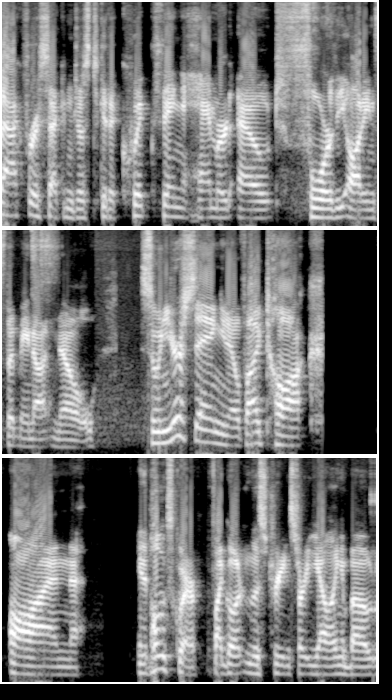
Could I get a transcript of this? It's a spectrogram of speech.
back for a second just to get a quick thing hammered out for the audience that may not know. So when you're saying, you know, if I talk on in a public square, if I go out in the street and start yelling about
